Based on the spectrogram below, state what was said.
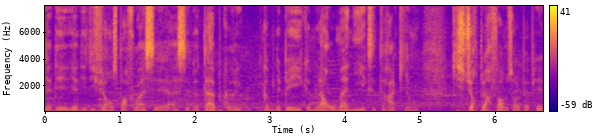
il y, a des différences parfois assez, assez notables, comme, des pays comme la Roumanie, etc., qui, ont, qui surperforment sur le papier.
